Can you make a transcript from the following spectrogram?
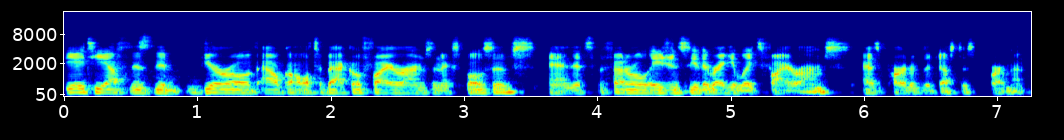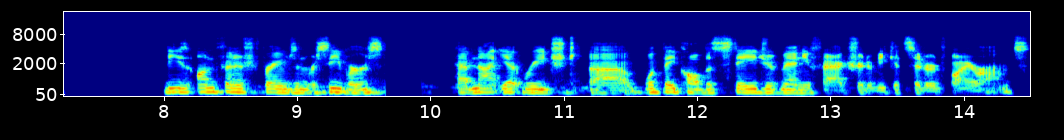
The ATF is the Bureau of Alcohol, Tobacco, Firearms, and Explosives, and it's the federal agency that regulates firearms as part of the Justice Department. These unfinished frames and receivers have not yet reached uh, what they call the stage of manufacture to be considered firearms.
